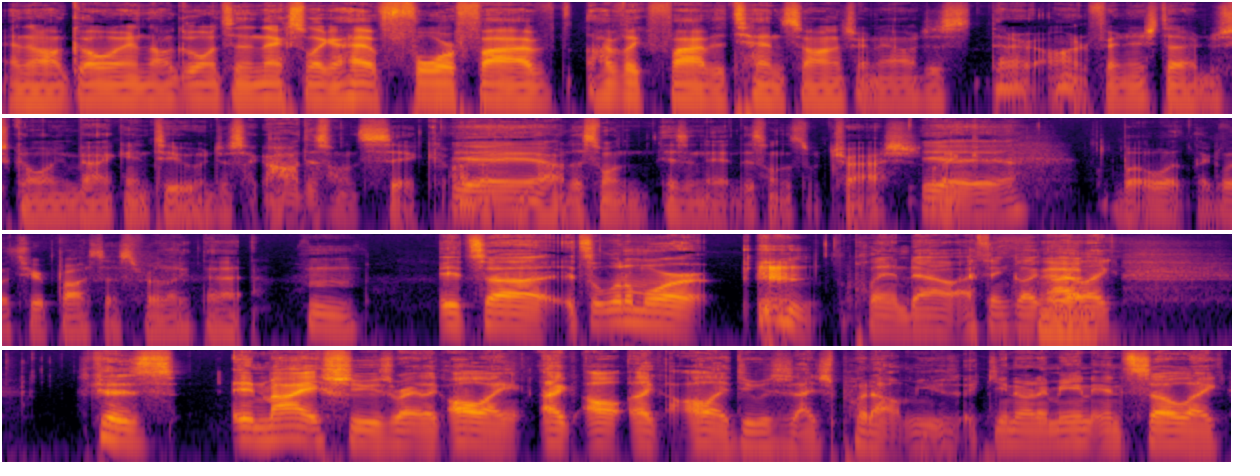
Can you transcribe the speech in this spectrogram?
And then I'll go in. I'll go into the next. Like I have four or five. I have like five to ten songs right now, just that aren't finished. That I'm just going back into and just like, oh, this one's sick. Or Yeah, like, yeah, yeah. No, this one isn't it. This one's trash. Yeah. Like, yeah. But what like what's your process for like that? Hmm. It's uh, it's a little more planned out. I think like I like because in my shoes, right? Like all I like all like all I do is I just put out music. You know what I mean? And so like.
